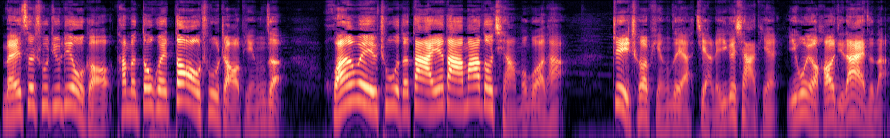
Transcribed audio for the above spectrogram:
每次出去遛狗，他们都会到处找瓶子，环卫处的大爷大妈都抢不过他。这车瓶子呀，捡了一个夏天，一共有好几袋子呢，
